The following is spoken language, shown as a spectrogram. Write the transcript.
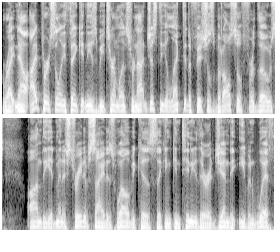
right now. I personally think it needs to be term limits for not just the elected officials, but also for those on the administrative side as well, because they can continue their agenda even with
